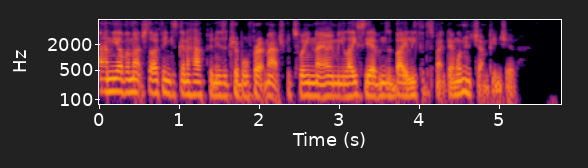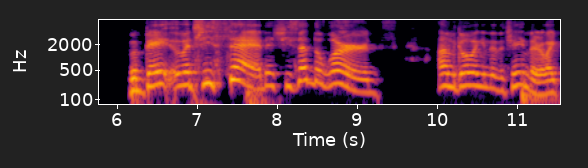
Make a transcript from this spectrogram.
And the other match that I think is going to happen is a triple threat match between Naomi, Lacey Evans, and Bayley for the SmackDown Women's Championship. But ba- but she said she said the words. I'm going into the chamber. Like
